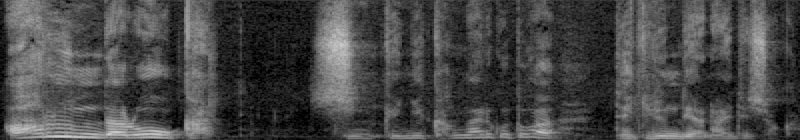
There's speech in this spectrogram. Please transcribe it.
あるんだろうか真剣に考えることができるんではないでしょうか。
